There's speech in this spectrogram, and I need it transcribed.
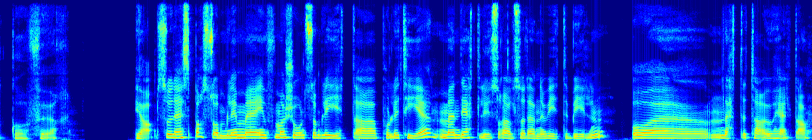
uker før. Ja, så det er sparsommelig med informasjon som blir gitt av politiet, men de etterlyser altså denne hvite bilen, og uh, nettet tar jo helt av.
